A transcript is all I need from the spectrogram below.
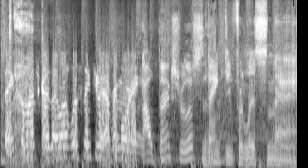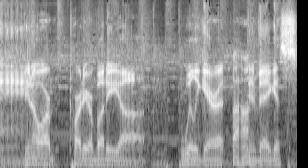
Thanks so much, guys. I love listening to you every morning. Oh, thanks for listening. Thank you for listening. You know, our party, our buddy uh, Willie Garrett Uh-huh. in Vegas.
